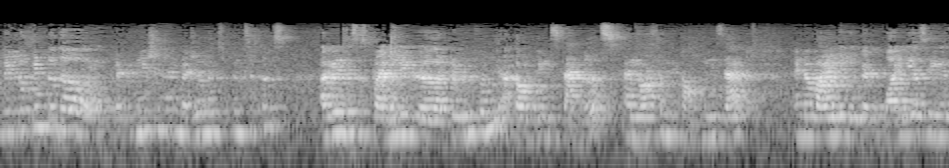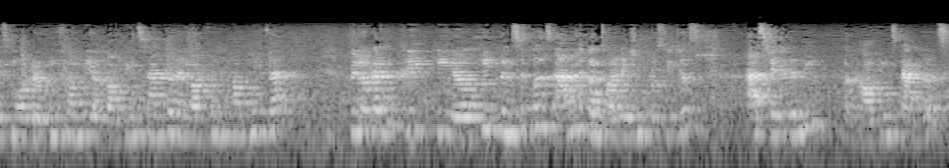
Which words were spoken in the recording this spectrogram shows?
We'll look into the recognition and measurements principles. Again, this is primarily uh, driven from the accounting standards and not from the Companies Act and a while we look at why we are saying it's more driven from the accounting standard and not from the Companies Act. We look at the key, key, uh, key principles and the consolidation procedures as stated in the accounting standards.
